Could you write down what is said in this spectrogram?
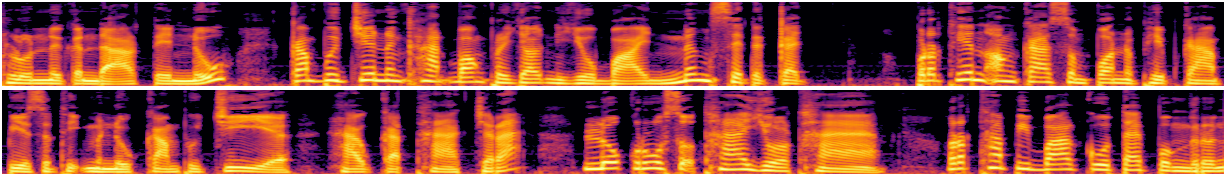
ខ្លួននៅកណ្ដាលទេនោះកម្ពុជានឹងខាតបង់ប្រយោជន៍នយោបាយនិងសេដ្ឋកិច្ចប្រធានអង្គការសម្ព័ន្ធភាពការពារសិទ្ធិមនុស្សកម្ពុជាហៅកាត់ថាច្រាក់លោករស់សុថាយល់ថារដ្ឋាភិបាលគួរតែពង្រឹង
